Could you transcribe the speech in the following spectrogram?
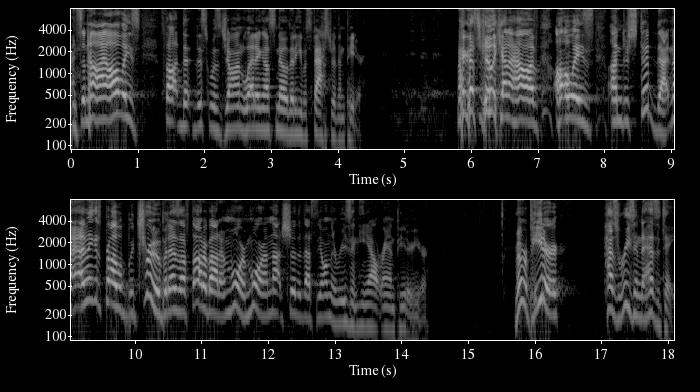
And so now I always thought that this was John letting us know that he was faster than Peter. Like that's really kind of how I've always understood that. And I think it's probably true, but as I've thought about it more and more, I'm not sure that that's the only reason he outran Peter here. Remember, Peter has reason to hesitate.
